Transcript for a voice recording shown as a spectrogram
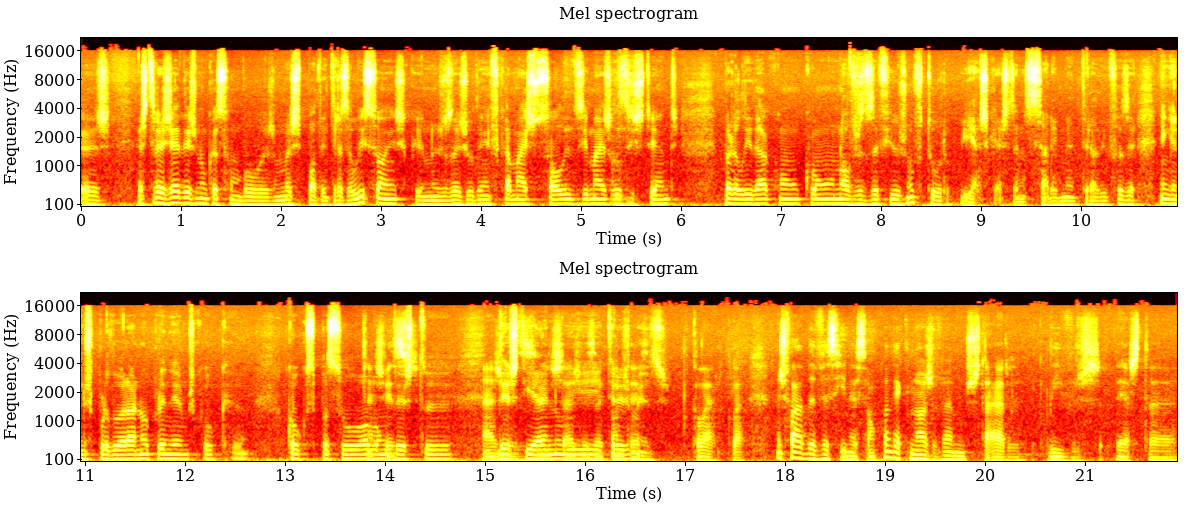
as, as, tragédias nunca são boas, mas podem trazer lições que nos ajudem a ficar mais sólidos e mais resistentes para lidar com, com novos desafios no futuro. E acho que esta necessariamente terá de o fazer. Ninguém nos perdoará não aprendermos com o que, com o que se passou ao às longo vezes, deste, deste vezes, ano e três meses. Claro, claro. Vamos falar da vacinação. Quando é que nós vamos estar livres desta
